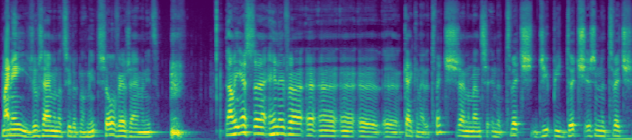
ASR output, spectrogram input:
Maar nee, zo zijn we natuurlijk nog niet. Zover zijn we niet. Laten we eerst uh, heel even uh, uh, kijken naar de Twitch. Zijn er mensen in de Twitch? GP Dutch is in de Twitch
